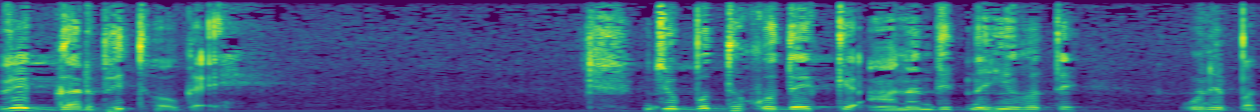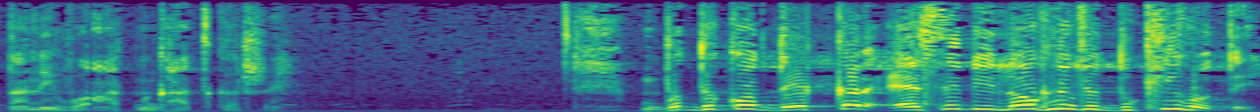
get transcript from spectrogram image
वे गर्भित हो गए। जो बुद्ध को देख के आनंदित नहीं होते, उन्हें पता नहीं वो आत्मघात कर रहे हैं। बुद्ध को देखकर ऐसे भी लोग हैं जो दुखी होते।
